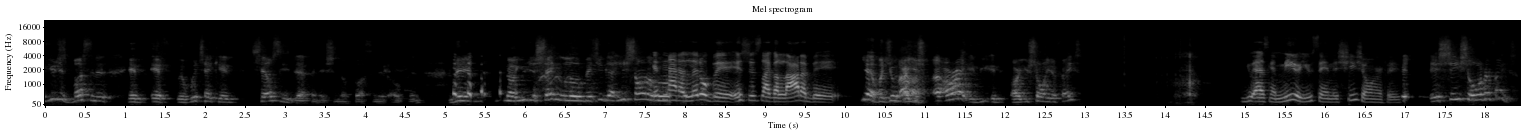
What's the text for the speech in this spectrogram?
if you're just busting it, if, if if we're taking Chelsea's definition of busting it open, then no, you just shaking a little bit. You got you showing a It's little. not a little bit. It's just like a lot of bit. yeah, but you are you all right? If you if, are you showing your face? You asking me or you saying that she showing her face? Is she showing her face?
